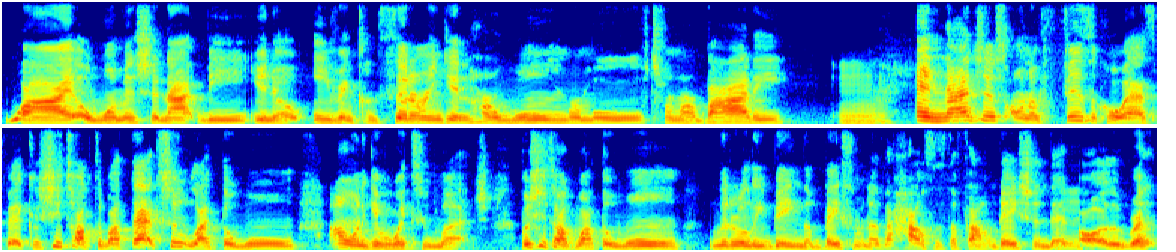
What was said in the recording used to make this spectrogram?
why a woman should not be, you know, even considering getting her womb removed from her body Mm. and not just on a physical aspect because she talked about that too like the womb i don't want to give away too much but she talked about the womb literally being the basement of the house it's the foundation that Mm. all the rest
